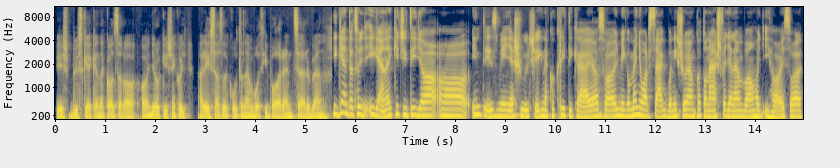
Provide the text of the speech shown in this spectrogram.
és büszkélkednek azzal a angyalok is, hogy már évszázadok óta nem volt hiba a rendszerben. Igen, tehát hogy igen, egy kicsit így a, a intézményesültségnek a kritikája, szóval, hogy még a mennyországban is olyan katonás fegyelem van, hogy ihaj, szóval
